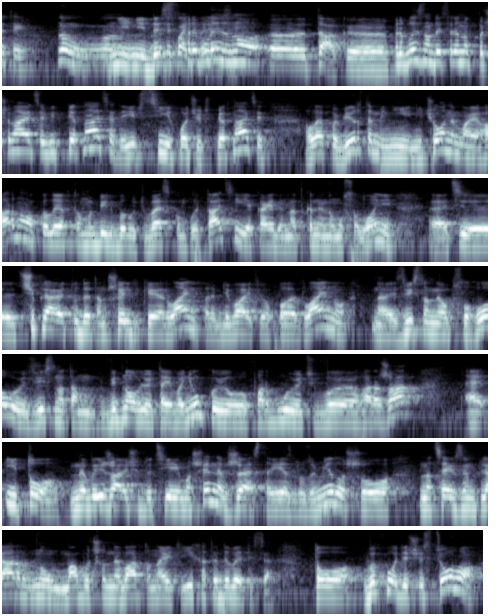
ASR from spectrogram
25. Ну, Ні, ні, десь приблизно е, так. Е, приблизно десь ринок починається від 15, і всі хочуть в 15. Але повірте мені, нічого немає гарного, коли автомобіль беруть весь комплектації, яка йде на тканинному салоні, е, ці, е, чіпляють туди там шильдики Airline, перевдівають його по Airline, е, звісно, не обслуговують, звісно, там відновлюють тайванюкою, фарбують в гаражах. Е, І то, не виїжджаючи до цієї машини, вже стає зрозуміло, що на цей екземпляр, ну, мабуть, що не варто навіть їхати дивитися. То, виходячи з цього,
